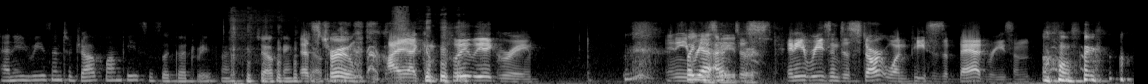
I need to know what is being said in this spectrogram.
Any reason to drop One Piece is a good reason. Joking. That's joking. true. I, I completely agree. Any But yeah, reason I- to s- any reason to start One Piece is a bad reason. Oh my god.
